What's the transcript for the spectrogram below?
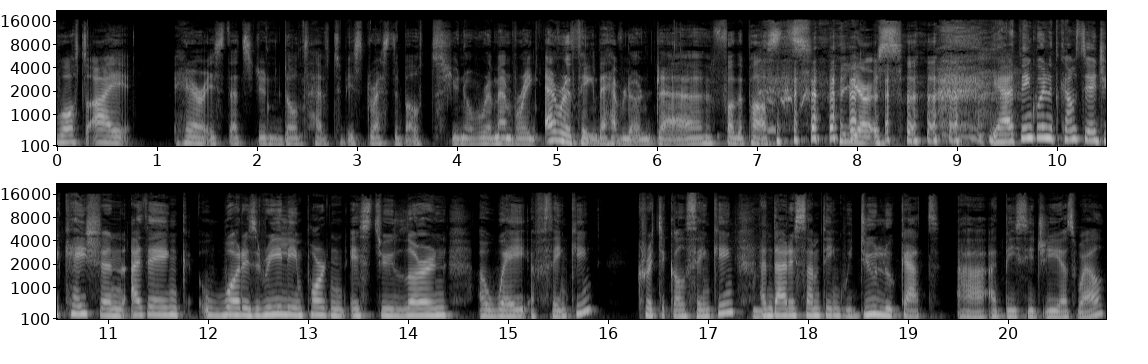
what I hear is that students don't have to be stressed about, you know, remembering everything they have learned uh, for the past years. yeah, I think when it comes to education, I think what is really important is to learn a way of thinking, critical thinking, and that is something we do look at uh, at BCG as well.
